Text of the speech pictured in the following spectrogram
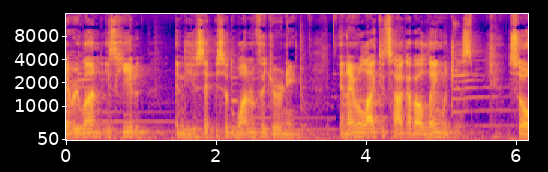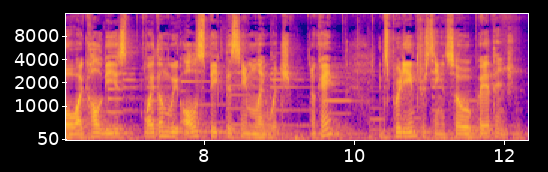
everyone, it's Gil, and this is episode 1 of the journey, and I would like to talk about languages. So I call this Why Don't We All Speak the Same Language? Okay? It's pretty interesting, so pay attention.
